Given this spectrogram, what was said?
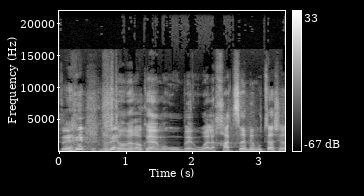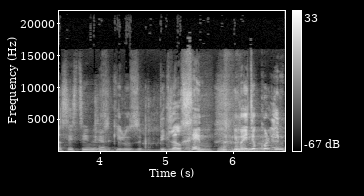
זה... זה כמו שאתה אומר, אוקיי, הוא, הוא, הוא על 11 ממוצע של אסיסטים, כן. זה כאילו, זה בגללכם. אם הייתם קולעים,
